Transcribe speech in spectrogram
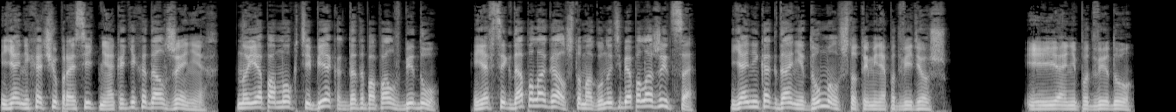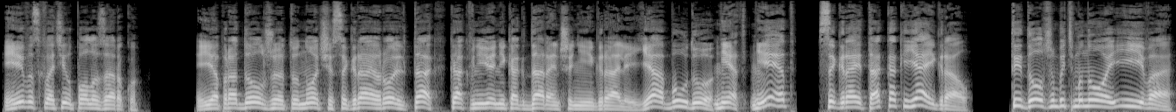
Я не хочу просить ни о каких одолжениях, но я помог тебе, когда ты попал в беду. Я всегда полагал, что могу на тебя положиться. Я никогда не думал, что ты меня подведешь». «И я не подведу». Ива схватил Пола за руку. «Я продолжу эту ночь и сыграю роль так, как в нее никогда раньше не играли. Я буду...» «Нет, нет! Сыграй так, как я играл. Ты должен быть мной, Ива!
